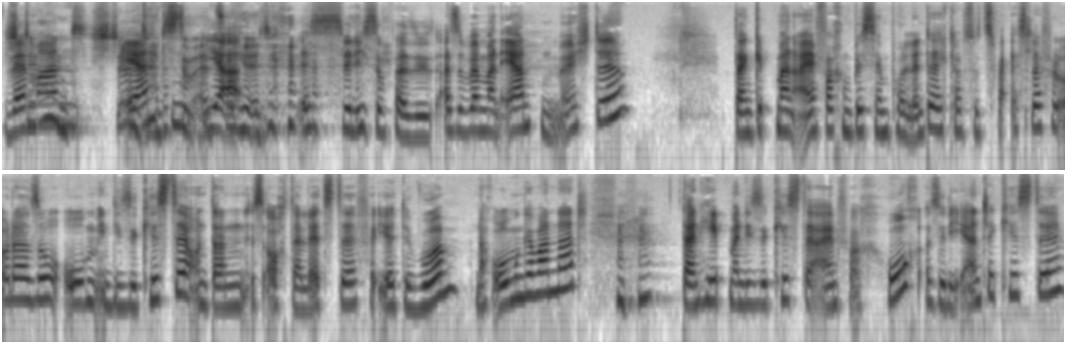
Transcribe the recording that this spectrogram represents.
Wenn stimmt, man stimmt, ernten, du ja, das finde ich super süß. Also wenn man ernten möchte, dann gibt man einfach ein bisschen Polenta, ich glaube so zwei Esslöffel oder so, oben in diese Kiste und dann ist auch der letzte verirrte Wurm nach oben gewandert. dann hebt man diese Kiste einfach hoch, also die Erntekiste,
